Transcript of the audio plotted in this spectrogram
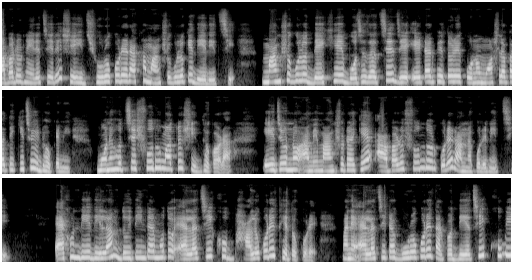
আবারও নেড়েচেড়ে সেই ঝুড়ো করে রাখা মাংসগুলোকে দিয়ে দিচ্ছি। মাংসগুলো দেখে বোঝা যাচ্ছে যে এটার ভেতরে কোনো মশলাপাতি কিছুই ঢোকেনি। মনে হচ্ছে শুধুমাত্র সিদ্ধ করা। এই জন্য আমি মাংসটাকে আবারও সুন্দর করে রান্না করে নিচ্ছি। এখন দিয়ে দিলাম দুই তিনটার মতো এলাচি খুব ভালো করে থেতো করে। মানে এলাচিটা গুঁড়ো করে তারপর দিয়েছি খুবই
